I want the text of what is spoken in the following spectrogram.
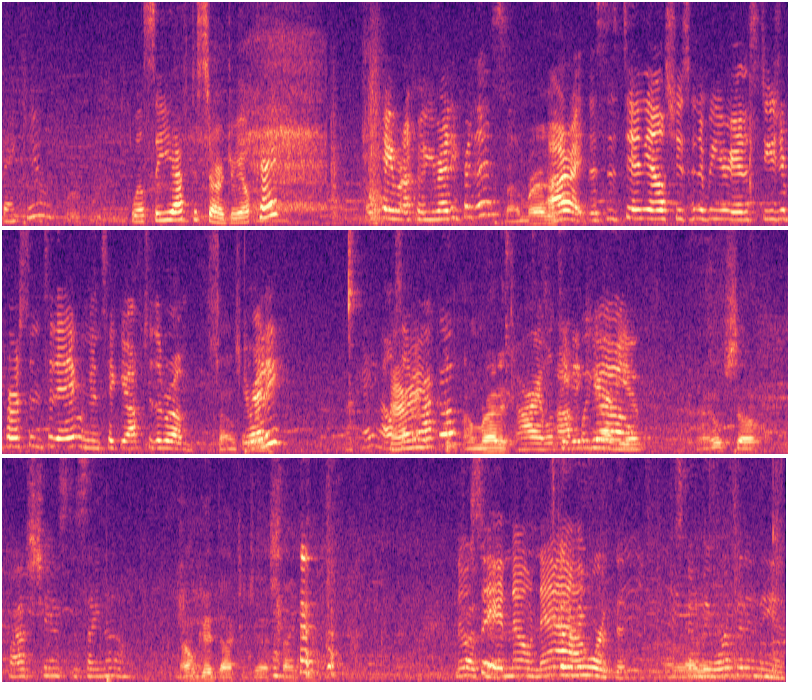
thank you. We'll see you after surgery, okay? Okay, Rocco, you ready for this? I'm ready. All right, this is Danielle. She's going to be your anesthesia person today. We're going to take you off to the room. Sounds good. You ready? Okay, all set, right. Rocco? I'm ready. All right, we'll Off take we good care of you. I hope so. Last chance to say no. I'm good, Dr. Jess. Thank you. No saying no now. It's going to be worth it. It's going to be worth it in the end.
